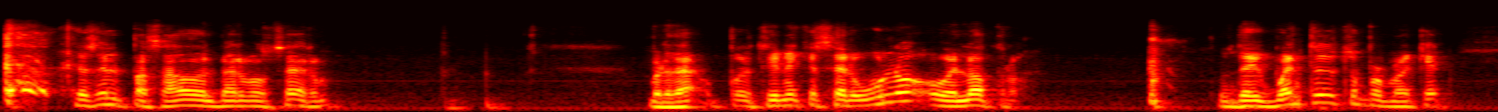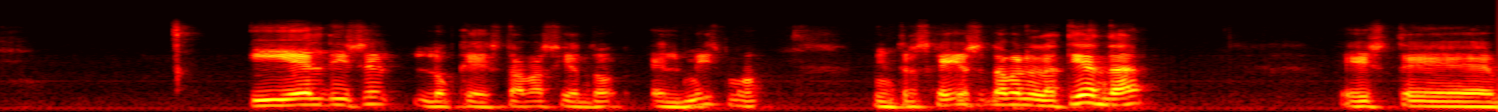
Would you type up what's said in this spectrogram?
que es el pasado del verbo ser, ¿verdad? Pues tiene que ser uno o el otro. They went to the supermarket y él dice lo que estaba haciendo él mismo. Mientras que ellos estaban en la tienda, este,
